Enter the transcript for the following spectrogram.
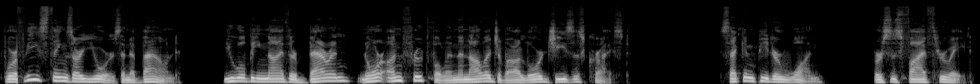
For if these things are yours and abound, you will be neither barren nor unfruitful in the knowledge of our Lord Jesus Christ. 2 Peter 1, verses 5 through 8.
